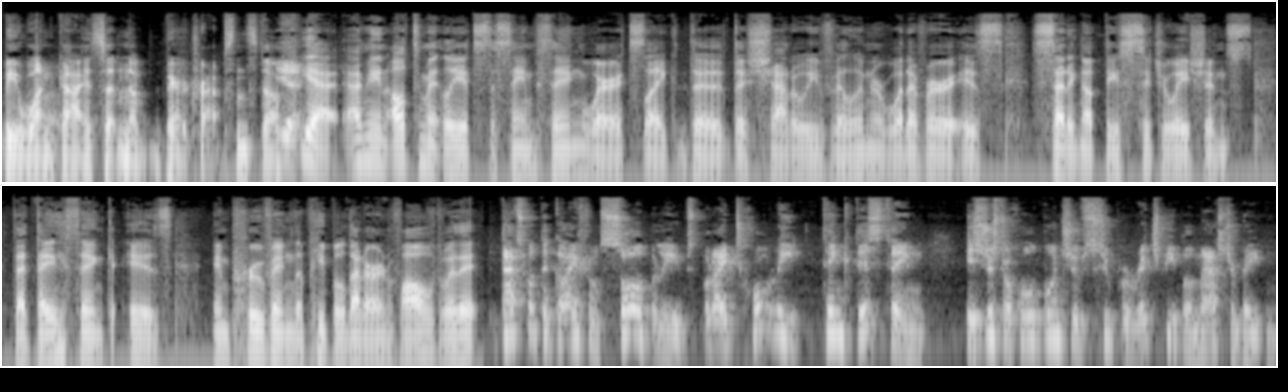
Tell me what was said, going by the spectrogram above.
be one guy setting up bear traps and stuff. Yeah. Yeah, I mean, ultimately, it's the same thing where it's like the the shadowy villain or whatever is setting up these situations that they think is improving the people that are involved with it. that's what the guy from Saw believes, but I totally think this thing is just a whole bunch of super rich people masturbating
